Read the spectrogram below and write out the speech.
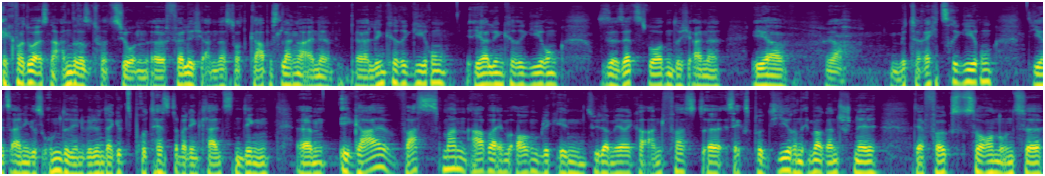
Ecuador ist eine andere Situation, äh, völlig anders. Dort gab es lange eine äh, linke Regierung, eher linke Regierung. Sie ist ersetzt worden durch eine eher, ja, Mitte-Rechts-Regierung, die jetzt einiges umdrehen will. Und da gibt's Proteste bei den kleinsten Dingen. Ähm, egal, was man aber im Augenblick in Südamerika anfasst, äh, es explodieren immer ganz schnell der Volkszorn und äh,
